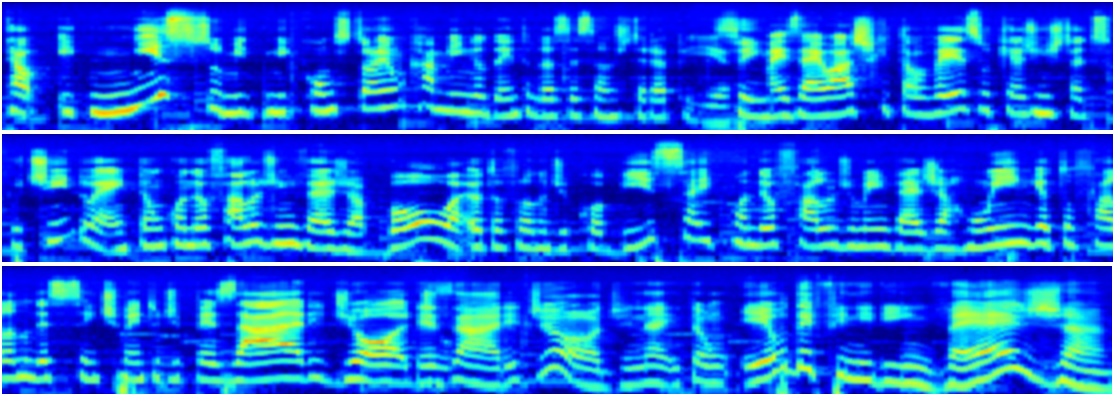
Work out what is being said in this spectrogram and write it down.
tal, e nisso me, me constrói um caminho dentro da sessão de terapia. Sim. Mas aí eu acho que talvez o que a gente tá discutindo é, então, quando eu falo de inveja boa, eu tô falando de cobiça, e quando eu falo de uma inveja ruim, eu tô falando desse sentimento de pesar e de ódio. Pesar e de ódio, né? Então, eu definiria inveja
